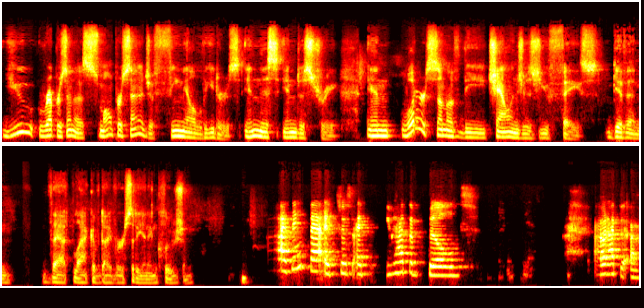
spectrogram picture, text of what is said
you represent a small percentage of female leaders in this industry. And what are some of the challenges you face given that lack of diversity and inclusion? That it's just I you have to build. I would have to uh,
